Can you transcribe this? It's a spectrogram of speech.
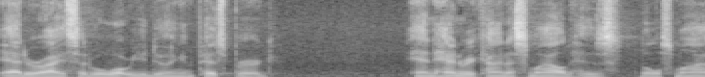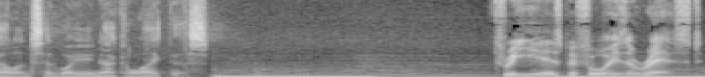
Ed or I said, well, what were you doing in Pittsburgh? And Henry kind of smiled his little smile and said, well, you're not going to like this. Three years before his arrest,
